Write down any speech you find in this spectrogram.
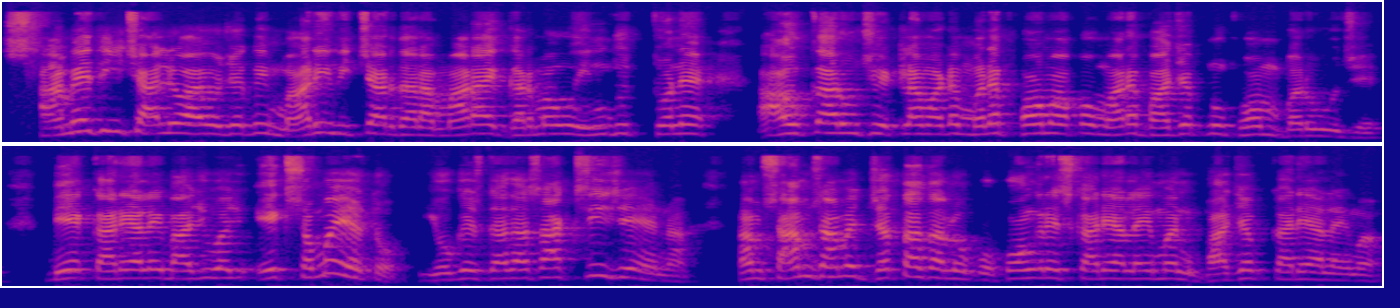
સામેથી ચાલ્યો આવ્યો છે કે મારી વિચારધારા, મારા ઘરમાં હું હિન્દુત્વને આવકારું છું એટલા માટે મને ફોર્મ આપો, મારે ભાજપનું ફોર્મ ભરવું છે. બે કાર્યાલય બાજુ બાજુ એક સમય હતો, યોગેશ દાદા સાક્ષી છે એના, આમ સામ સામે જતા હતા લોકો, કોંગ્રેસ કાર્યાલયમાં ભાજપ કાર્યાલયમાં.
